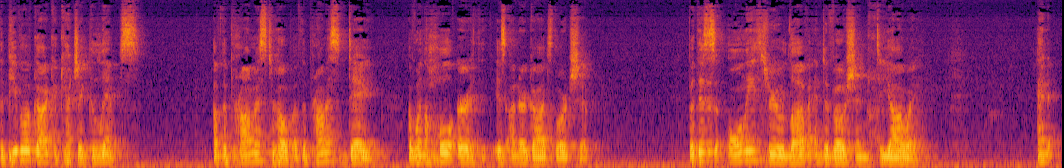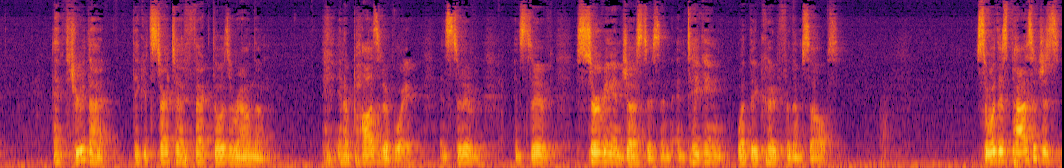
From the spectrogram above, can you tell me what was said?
the people of God could catch a glimpse of the promised hope, of the promised day of when the whole earth is under God's lordship. But this is only through love and devotion to Yahweh. And, and through that, they could start to affect those around them in a positive way instead of instead of serving injustice and, and taking what they could for themselves. So, what this passage is,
